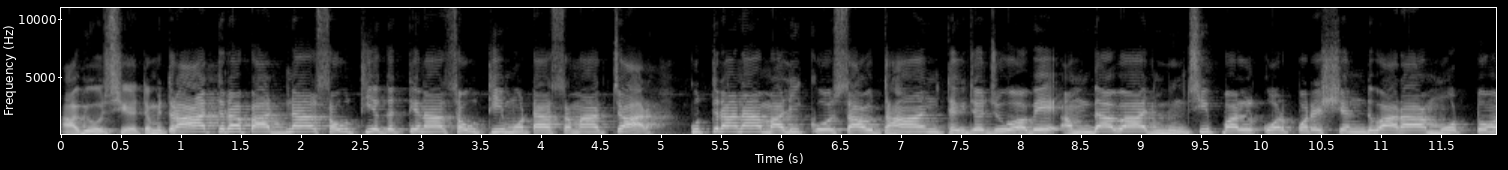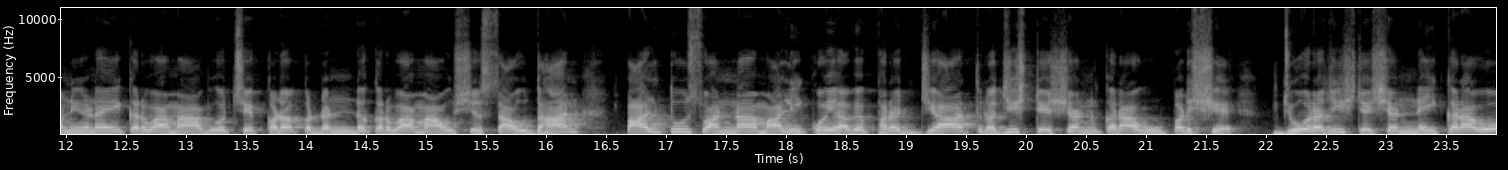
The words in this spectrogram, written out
આવ્યો છે. તો મિત્રો, આ તરફ આજના સૌથી અગત્યના, સૌથી મોટા સમાચાર. કૂતરાના માલિકો સાવધાન થઈ જજો. હવે અમદાવાદ મ્યુનિસિપલ કોર્પોરેશન દ્વારા મોટો નિર્ણય કરવામાં આવ્યો છે. કડક દંડ કરવામાં આવશે. સાવધાન, પાલતુ શ્વાનના માલિકોએ હવે ફરજિયાત રજિસ્ટ્રેશન કરાવવું પડશે. જો રજિસ્ટ્રેશન નહીં કરાવો,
